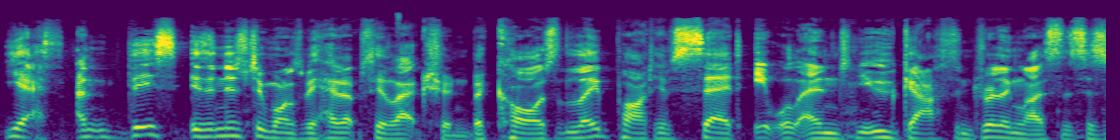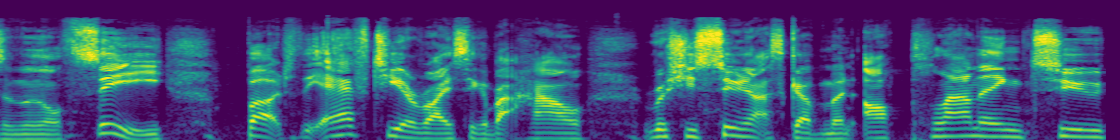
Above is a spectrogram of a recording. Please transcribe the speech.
Yes, and this is an interesting one as we head up to the election because the Labour Party have said it will end new gas and drilling licenses in the North Sea, but the FT are writing about how Rishi Sunak's government are planning to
